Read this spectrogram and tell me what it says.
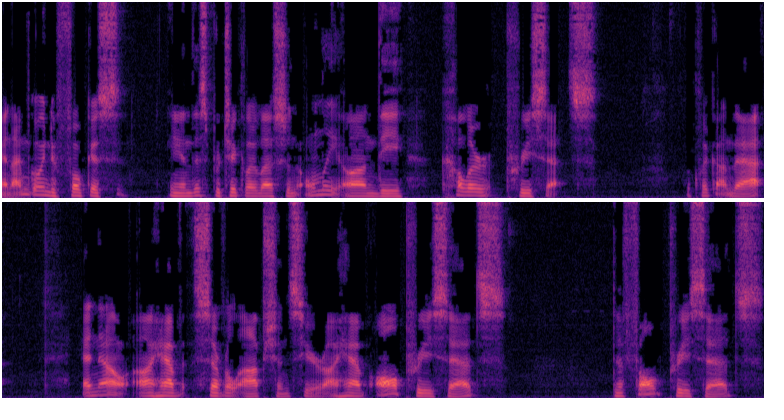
And I'm going to focus in this particular lesson only on the color presets. We'll click on that. And now I have several options here. I have all presets, default presets,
